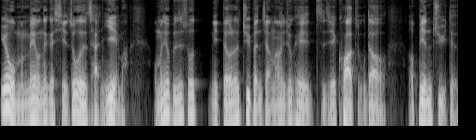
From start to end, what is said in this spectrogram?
因为我们没有那个写作的产业嘛，我们又不是说你得了剧本奖，然后你就可以直接跨足到哦编剧的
